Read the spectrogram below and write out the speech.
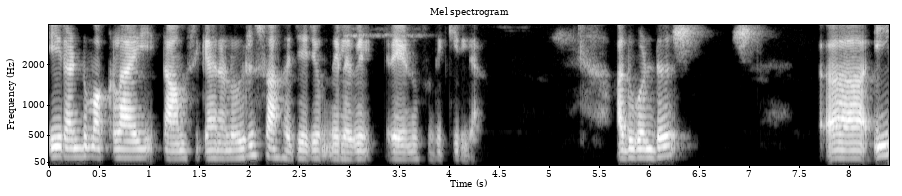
ഈ രണ്ടു മക്കളായി താമസിക്കാനുള്ള ഒരു സാഹചര്യം നിലവിൽ രേണു രേണുസുതിക്കില്ല അതുകൊണ്ട് ഈ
